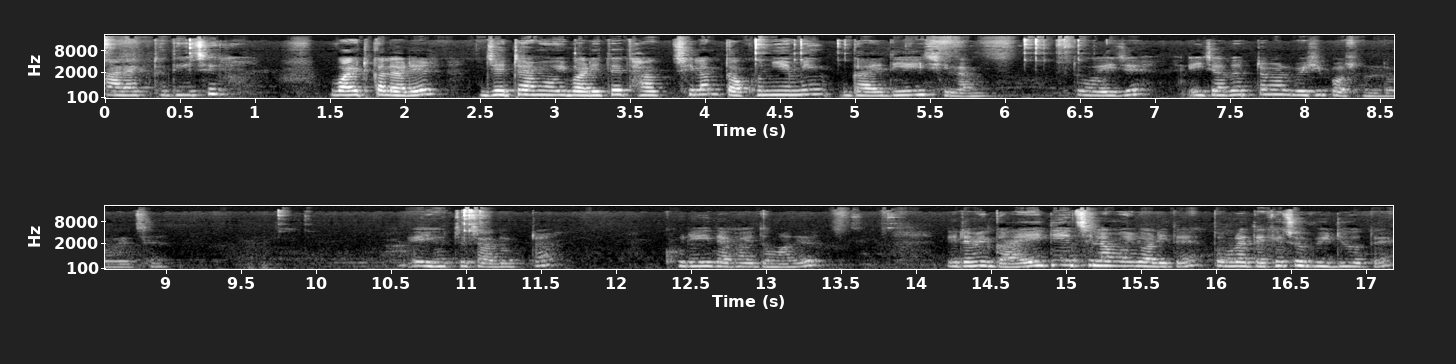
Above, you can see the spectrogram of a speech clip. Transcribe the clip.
আর একটা দিয়েছে হোয়াইট কালারের। যেটা আমি ওই বাড়িতে থাকছিলাম, তখনই আমি গায়ে দিয়েই ছিলাম। তো এই যে, এই চাদরটা আমার বেশি পছন্দ হয়েছে। এই হচ্ছে চাদরটা। খুলেই দেখাই তোমাদের। এটা আমি গায়েই দিয়েছিলাম ওই বাড়িতে। তোমরা দেখেছ ভিডিওতে।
